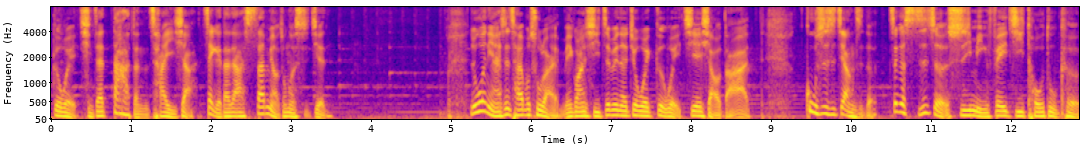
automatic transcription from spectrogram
各位，请再大胆的猜一下，再给大家三秒钟的时间。如果你还是猜不出来，没关系，这边呢就为各位揭晓答案。故事是这样子的：这个死者是一名飞机偷渡客。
